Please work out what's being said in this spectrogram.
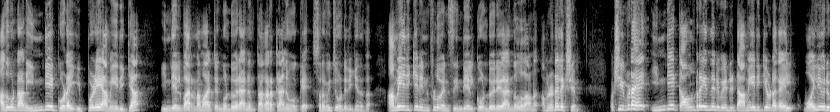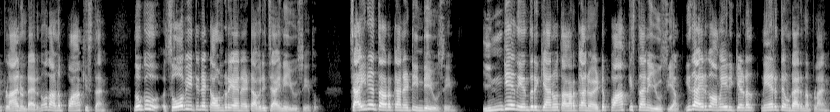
അതുകൊണ്ടാണ് ഇന്ത്യയെ കൂടെ ഇപ്പോഴേ അമേരിക്ക ഇന്ത്യയിൽ ഭരണമാറ്റം കൊണ്ടുവരാനും തകർക്കാനും ഒക്കെ ശ്രമിച്ചുകൊണ്ടിരിക്കുന്നത്. അമേരിക്കൻ ഇൻഫ്ലുവൻസ് ഇന്ത്യയിൽ കൊണ്ടുവരിക എന്നുള്ളതാണ് അവരുടെ ലക്ഷ്യം. പക്ഷെ ഇവിടെ ഇന്ത്യയെ കൗണ്ടർ ചെയ്യുന്നതിന് വേണ്ടിയിട്ട് അമേരിക്കയുടെ കയ്യിൽ വലിയൊരു പ്ലാൻ ഉണ്ടായിരുന്നു. അതാണ് പാകിസ്ഥാൻ. നോക്കൂ സോവിയറ്റിനെ കൗണ്ടർ ചെയ്യാനായിട്ട് അവർ ചൈനയെ യൂസ് ചെയ്തു. ചൈനയെ തകർക്കാനായിട്ട് ഇന്ത്യ യൂസ് ചെയ്യും. ഇന്ത്യയെ നിയന്ത്രിക്കാനോ തകർക്കാനോ ആയിട്ട് പാകിസ്ഥാനെ യൂസ് ചെയ്യാം. ഇതായിരുന്നു അമേരിക്കയുടെ നേരത്തെ ഉണ്ടായിരുന്ന പ്ലാൻ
